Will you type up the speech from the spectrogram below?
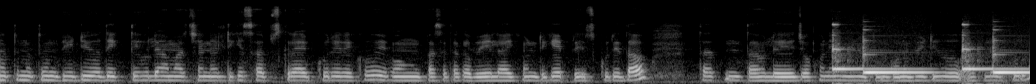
নতুন নতুন ভিডিও দেখতে হলে আমার চ্যানেলটিকে সাবস্ক্রাইব করে রেখো এবং পাশে থাকা বেল আইকনটিকে প্রেস করে দাও। তা তাহলে যখনই আমি নতুন কোনো ভিডিও আপলোড করব,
